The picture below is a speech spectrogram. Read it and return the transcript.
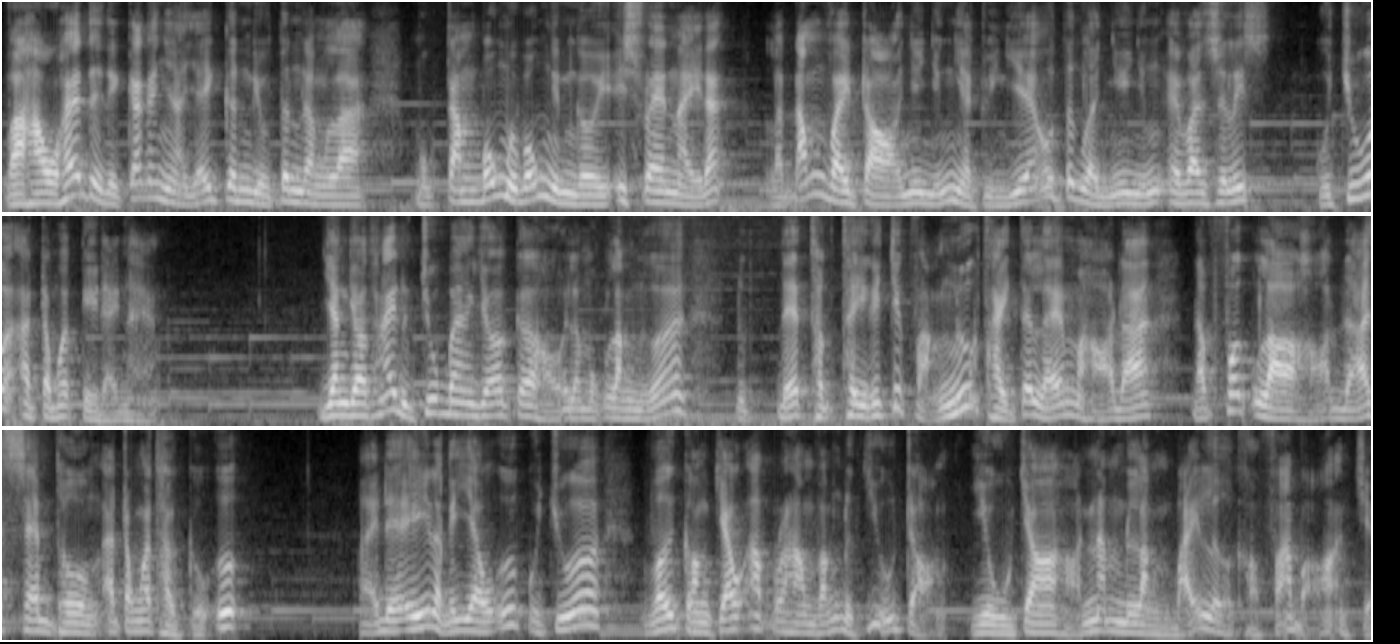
Và hầu hết thì, thì các cái nhà giải kinh đều tin rằng là 144.000 người Israel này đó là đóng vai trò như những nhà truyền giáo tức là như những evangelist của Chúa ở trong cái kỳ đại nạn. Dân Do Thái được Chúa ban cho cơ hội là một lần nữa được để thực thi cái chức phận nước thầy tế lễ mà họ đã đã phớt lờ họ đã xem thường ở trong cái thời cựu ước. Hãy để ý là cái giao ước của Chúa với con cháu Abraham vẫn được giữ trọn dù cho họ năm lần bảy lượt họ phá bỏ anh chị.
